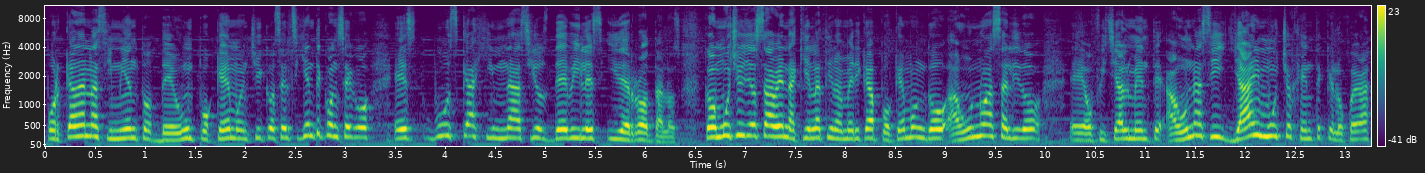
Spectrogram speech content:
por cada nacimiento de un Pokémon, chicos. El siguiente consejo es busca gimnasios débiles y derrótalos. Como muchos ya saben, aquí en Latinoamérica Pokémon Go aún no ha salido eh, oficialmente. Aún así, ya hay mucha gente que lo juega.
